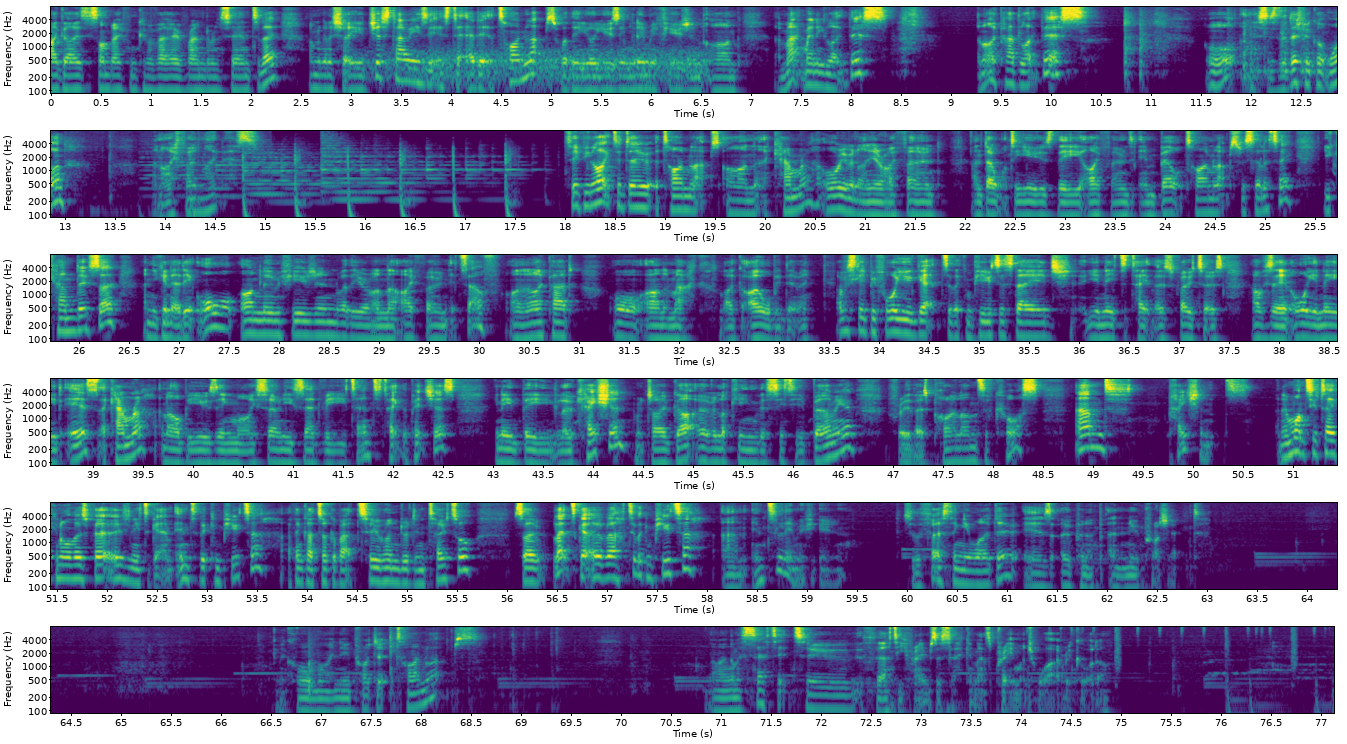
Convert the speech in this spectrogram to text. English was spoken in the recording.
Hi guys, it's Andre from Conveyor of Randomness here and today I'm going to show you just how easy it is to edit a time lapse whether you're using LumaFusion on a Mac Mini like this, an iPad like this, or, this is the difficult one, an iPhone like this. So if you like to do a time lapse on a camera or even on your iPhone and don't want to use the iPhone's inbuilt time lapse facility, you can do so and you can edit all on LumaFusion whether you're on the iPhone itself, on an iPad or on a Mac like I will be doing. Obviously before you get to the computer stage you need to take those photos. Obviously all you need is a camera and I'll be using my Sony ZV-10 to take the pictures. You need the location which I've got overlooking the city of Birmingham through those pylons of course and patience. And then once you've taken all those photos you need to get them into the computer. I think I took about 200 in total. So let's get over to the computer and into LumaFusion. So the first thing you want to do is open up a new project. I'm going to call my new project time-lapse. And I'm going to set it to 30 frames a second, that's pretty much what I record on.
